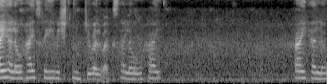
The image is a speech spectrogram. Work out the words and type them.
Hi hello hi Sri Vishnu jewel works hello hi hi hello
